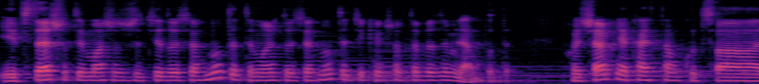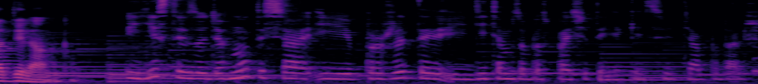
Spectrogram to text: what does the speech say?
і все, що ти можеш в житті досягнути, ти можеш досягнути тільки якщо в тебе земля буде. Хоча б якась там куца ділянка. І їсти, і задягнутися, і прожити, і дітям забезпечити якесь життя подальше.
